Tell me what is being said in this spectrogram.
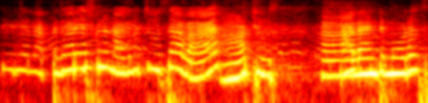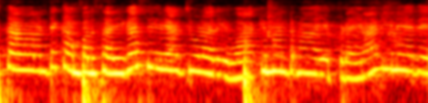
సీరియల్ అత్తగారు వేసుకున్న నగలు చూసావా? చూసా అలాంటి మోడల్స్ కావాలంటే కంపల్సరీగా సీరియల్ చూడాలి. వాక్యం అంటున్నా ఎప్పుడైనా వినేదే.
